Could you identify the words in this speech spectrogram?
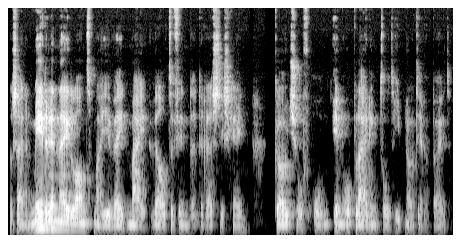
Er zijn er meerdere in Nederland, maar je weet mij wel te vinden. De rest is geen coach of in opleiding tot hypnotherapeut.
